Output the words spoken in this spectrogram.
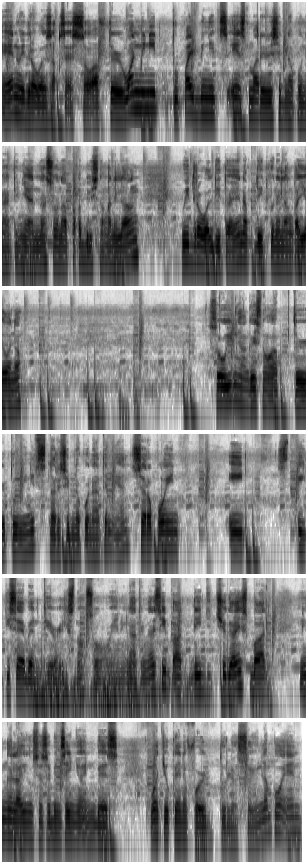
and withdrawal success. So, after 1 minute to 5 minutes is marireceive na po natin yan. No? So, napakabilis ng kanilang withdrawal dito. Ayan, update ko na lang kayo. No? So, yun nga guys, no? after 2 minutes, na-receive na po natin. Ayan, 0.887 TRX. No? So, yan yung natin na-receive. At legit siya guys, but yun nga lagi kong sasabihin sa inyo, invest what you can afford to lose. So, yun lang po and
